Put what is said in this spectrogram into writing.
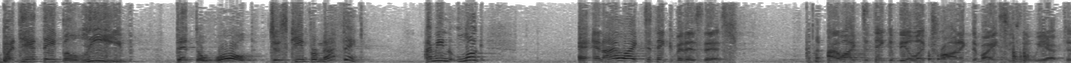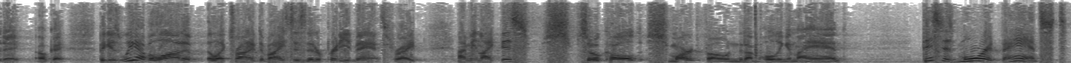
But yet they believe that the world just came from nothing. I mean, look, and I like to think of it as this. I like to think of the electronic devices that we have today, okay? Because we have a lot of electronic devices that are pretty advanced, right? I mean, like this so-called smartphone that I'm holding in my hand, this is more advanced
